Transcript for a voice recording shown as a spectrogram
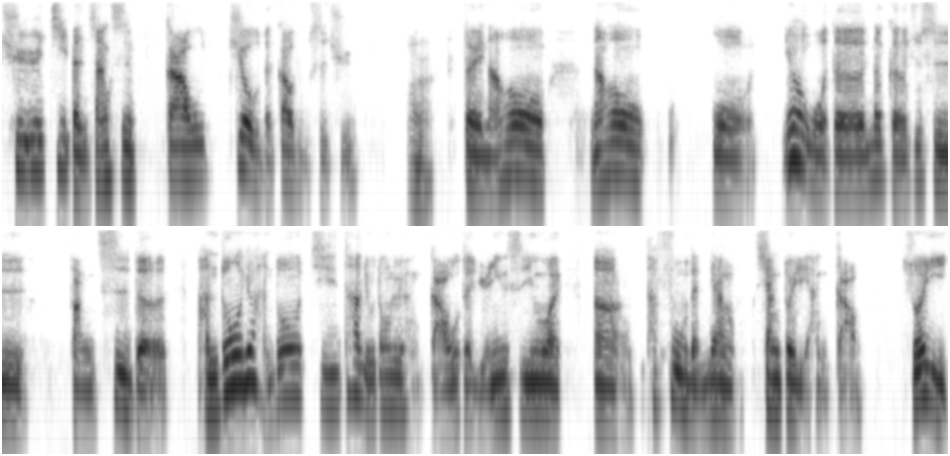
区域基本上是高旧的高雄市区。嗯，对，然后然后我因为我的那个就是访视的很多，因为很多其实它流动率很高的原因是因为。嗯，它负能量相对也很高，所以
